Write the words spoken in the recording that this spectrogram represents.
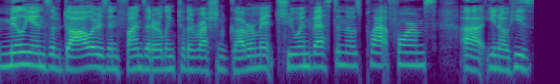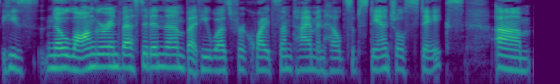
millions of dollars in funds that are linked to the Russian government to invest in those platforms. Uh, you know, he's he's no longer invested in them, but he was for quite some time and held substantial stakes. Um,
